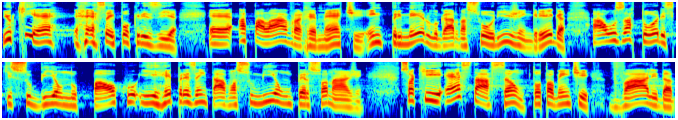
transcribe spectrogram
E o que é essa hipocrisia? É, a palavra remete, em primeiro lugar, na sua origem grega, aos atores que subiam no palco e representavam, assumiam um personagem. Só que esta ação, totalmente válida,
